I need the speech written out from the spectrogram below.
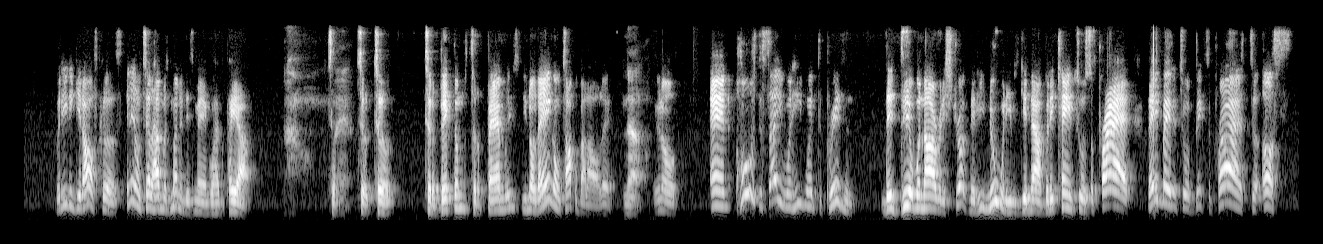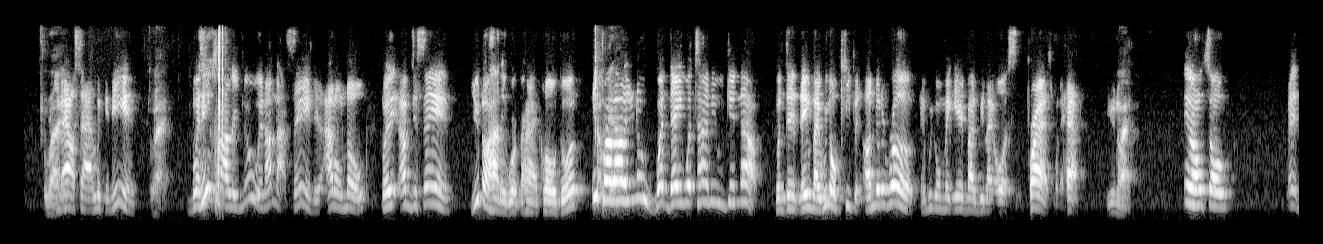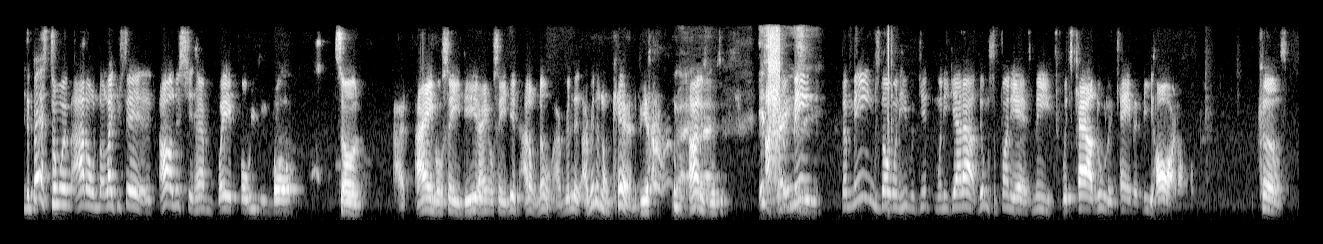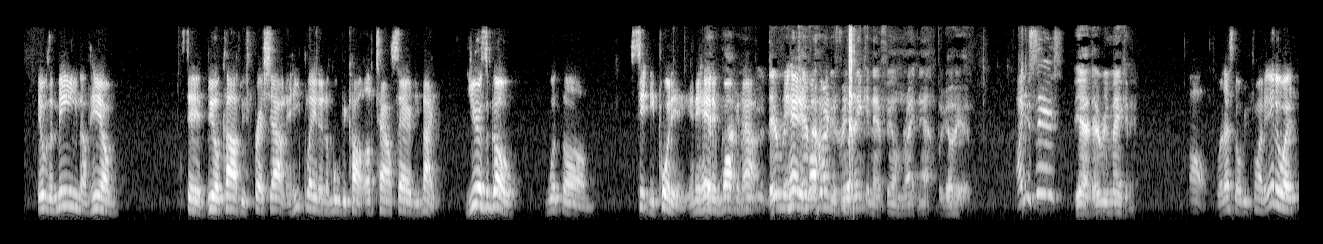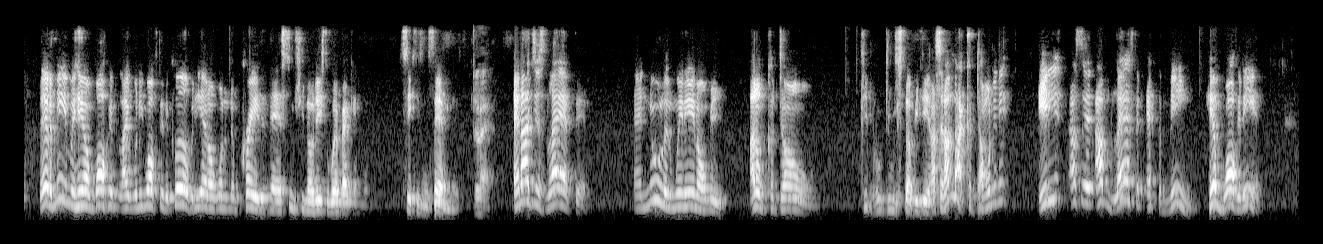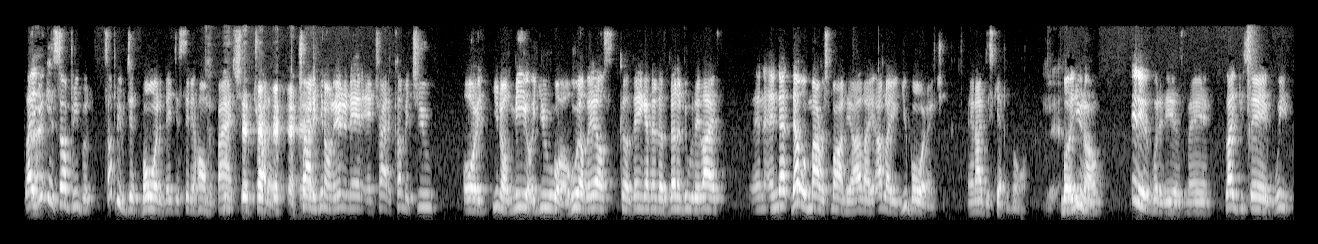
but he didn't get off because they don't tell how much money this man gonna have to pay out to to to to the victims, to the families. You know, they ain't gonna talk about all that. No. You know, and who's to say when he went to prison the deal wasn't already struck that he knew when he was getting out, but it came to a surprise. They made it to a big surprise to us right. on the outside looking in. Right. But he probably knew, and I'm not saying it. I don't know, but I'm just saying You know how they work behind closed doors. He Oh, probably already knew what day, what time he was getting out. But they, they were like, we're gonna keep it under the rug and we're gonna make everybody be like, oh, it's a surprise when it happens. You know. Right. You know, so man, the best to him, I don't know. Like you said, all this shit happened way before we were born. So I, I ain't gonna say he did. I ain't gonna say he didn't. I don't know. I really, I really don't care to be Right, honest right. with you. It's I crazy. mean- The memes though, when he would get when he got out, there was some funny ass memes, which Kyle Newland came at me hard on, because it was a meme of him said Bill Cosby's fresh out, and he played in a movie called Uptown Saturday Night years ago with um, Sidney Poitier, and they had him walking I out. They're They had Kevin Hart is the remaking that film right now. But go ahead. Are you serious? Yeah, they're remaking it. Oh, well, that's gonna be funny. Anyway, they had a meme of him walking like when he walked to the club, but he had on one of them crazy ass suits you know they used to wear back in the sixties and seventies. Right. And I just laughed at it. And Newland went in on me. I don't condone people who do the stuff he did. I said, I'm not condoning it, idiot. I said, I'm laughing at the meme, him walking in. Like you get some people, some people just bored and they just sit at home and find shit, try to try to get on the internet and try to come at you or you know me or you or whoever else because they ain't got nothing better to do with their life. And and that that was my response. Here. I like I'm like you bored, ain't you? And I just kept it going. Yeah. But you know, it is what it is, man. Like you said, we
